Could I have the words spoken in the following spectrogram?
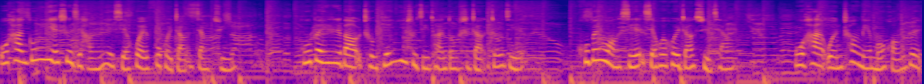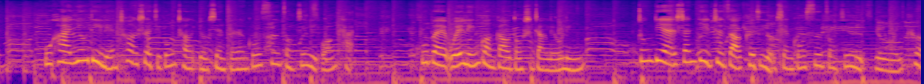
武汉工业设计行业协会副会长蒋群，湖北日报楚天艺术集团董事长周杰，湖北网协协会会长许强，武汉文创联盟黄瑞，武汉优地联创设计工程有限责任公司总经理王凯。湖北维林广告董事长刘林，中电山地制造科技有限公司总经理李维克，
